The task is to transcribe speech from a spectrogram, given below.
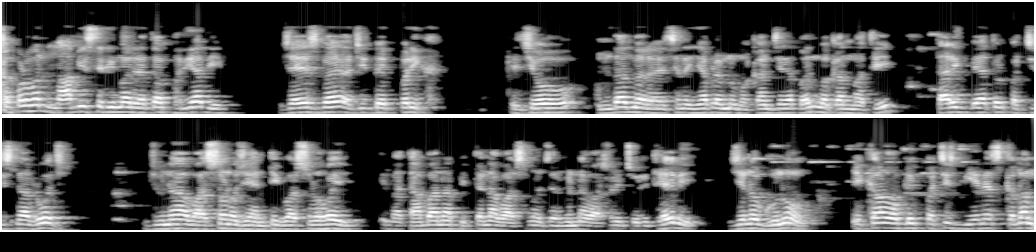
કપડવન લાંબી શેરીમાં રહેતા ફરિયાદી જયેશભાઈ અજીતભાઈ પરીખ કે જેઓ અમદાવાદમાં રહે છે અને અહીંયા પણ એમનું મકાન છે બંધ મકાનમાંથી તારીખ બે ત્રણ પચીસના રોજ જૂના વાસણો જે એન્ટિક વાસણો હોય, એમાં તાંબાના, પિત્તળના વાસણો, જર્મનના વાસણની ચોરી થયેલી, જેનો ગુનો એકાણું ઓબ્લિક પચીસ બીએનએસ કલમ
